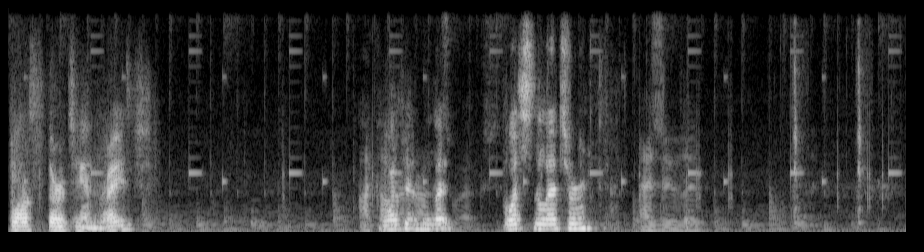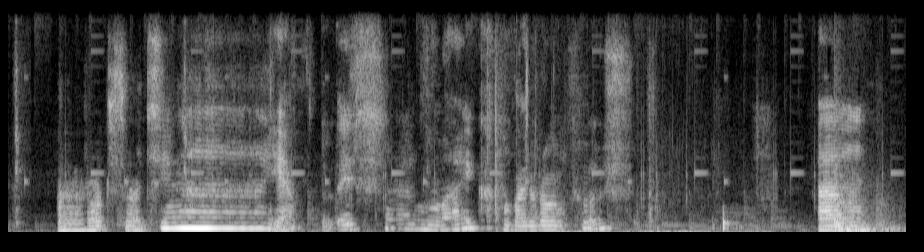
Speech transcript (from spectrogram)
plus 13, right? I can't What remember how the this works. What's the letter? A Zulu. Uh, Rot 13, uh, yeah. It's uh, Mike by Royal Push. Um,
